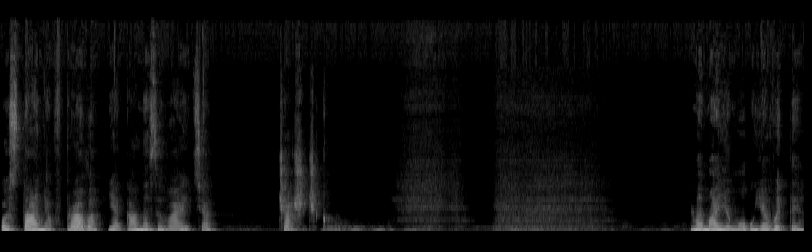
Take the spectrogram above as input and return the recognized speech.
Остання вправа, яка називається чашечка. Ми маємо уявити,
